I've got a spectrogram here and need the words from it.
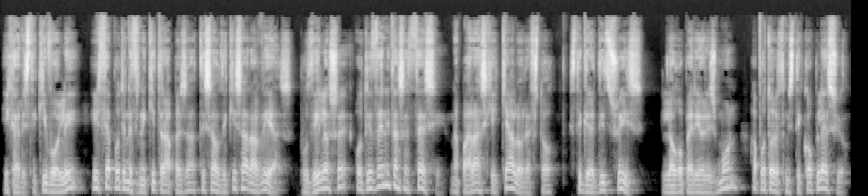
Η χαριστική βολή ήρθε από την Εθνική Τράπεζα της Σαουδικής Αραβίας, που δήλωσε ότι δεν ήταν σε θέση να παράσχει κι άλλο ρευστό στην Credit Suisse λόγω περιορισμών από το ρυθμιστικό πλαίσιο.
